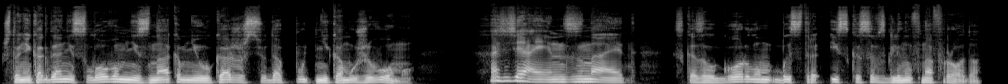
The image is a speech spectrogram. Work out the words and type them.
что никогда ни словом, ни знаком не укажешь сюда путь никому живому? Хозяин знает, — сказал Горлум, быстро искоса взглянув на Фродо.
